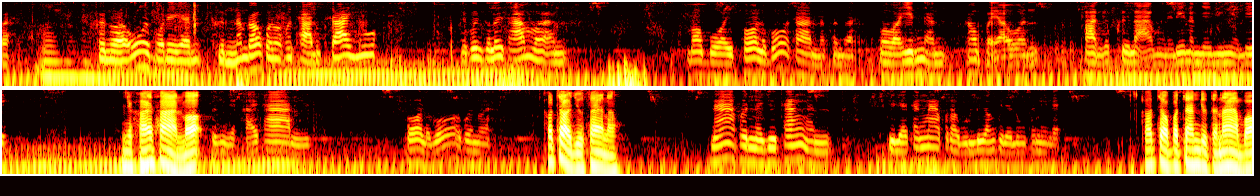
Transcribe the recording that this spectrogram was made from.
ว่าเพิ่นว่าโอ้ยบ่ได้อันขึ้นน้ำดอกเพิ่นว่าเพิ่นถ่าลูกชายอยู่เดี๋ยวเพิ่นก็เลยถามว่าอัน มาบ่อยพ่อแล้วบ่ทานนะเพิ่นว่าบ่ว่าเห็นอันเฮาไปเอาอันทานกับเคยหลามื้อนี้เด้น้ำยายมีอันเด้อย่าคล้ายฐานบ่เพิ่นจะขายทานพ่อหรือบ่เพิ่นว่าเขาจอดอยู่แซ่นะหน้าเพิ่นน่ะอยู่ทั้งอันปีแลทั้งหน้าพระบุญเรืองปีแลลุงทั้งนี้แหละเขาจอดประจำอยู่แต่หน้าบ่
